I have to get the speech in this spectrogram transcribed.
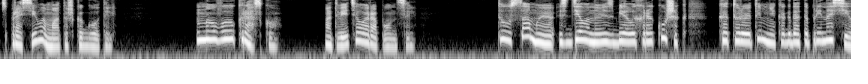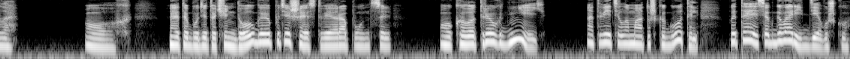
спросила матушка Готель. Новую краску, ответила Рапунцель. Ту самую, сделанную из белых ракушек, которую ты мне когда-то приносила. Ох, это будет очень долгое путешествие, Рапунцель. Около трех дней, ответила матушка Готель, пытаясь отговорить девушку.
